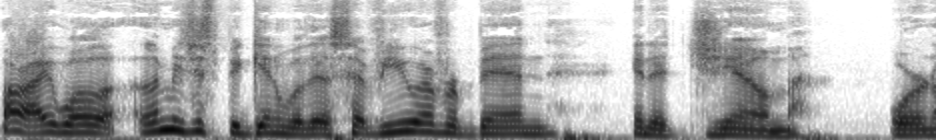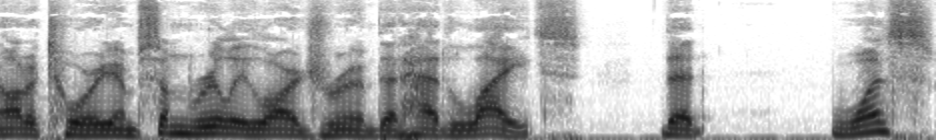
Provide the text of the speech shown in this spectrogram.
All right. Well, let me just begin with this. Have you ever been in a gym or an auditorium, some really large room that had lights that once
